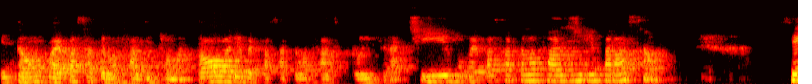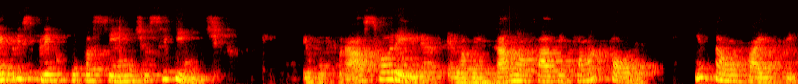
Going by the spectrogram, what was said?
Então, vai passar pela fase inflamatória, vai passar pela fase proliferativa, vai passar pela fase de reparação. Sempre explico para o paciente o seguinte: eu vou furar a sua orelha, ela vai entrar numa fase inflamatória. Então, vai ter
